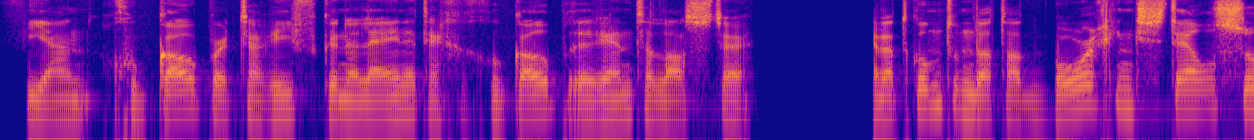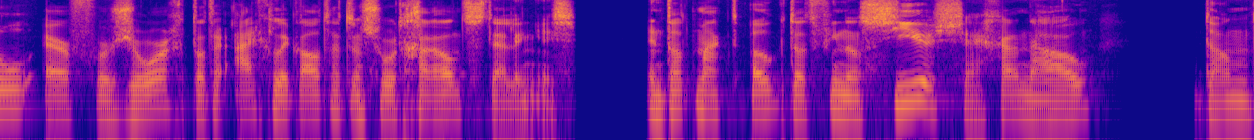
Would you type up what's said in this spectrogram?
via een goedkoper tarief kunnen lenen tegen goedkopere rentelasten. En dat komt omdat dat borgingsstelsel ervoor zorgt dat er eigenlijk altijd een soort garantstelling is. En dat maakt ook dat financiers zeggen, nou, dan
